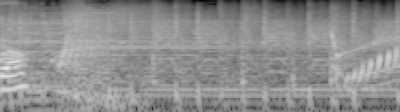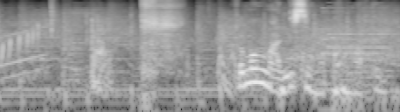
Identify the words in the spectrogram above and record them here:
Martillo. Soy malísimo martillo.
